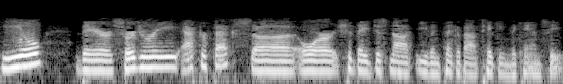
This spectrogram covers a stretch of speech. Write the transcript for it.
heal their surgery after effects, uh, or should they just not even think about taking the Can-C?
